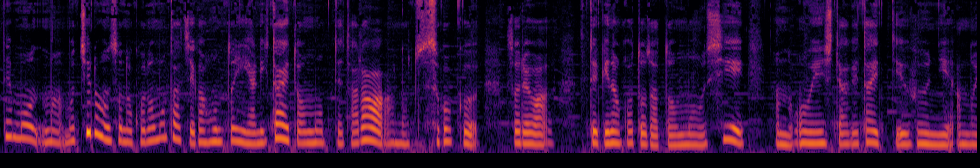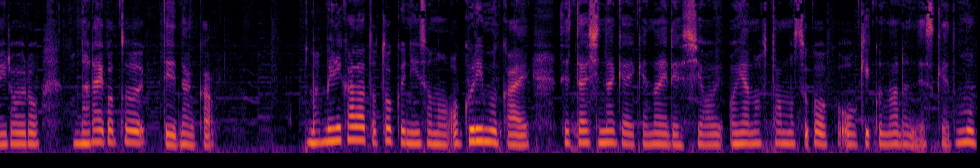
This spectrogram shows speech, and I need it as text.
でも、まあ、もちろんその子どもたちが本当にやりたいと思ってたらあのすごくそれは素敵なことだと思うしあの応援してあげたいっていうふうにあのいろいろ習い事ってなんかアメリカだと特にその送り迎え絶対しなきゃいけないですし親の負担もすごく大きくなるんですけれども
